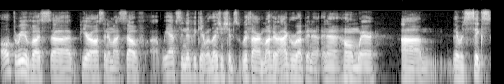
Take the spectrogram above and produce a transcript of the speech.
all three of us, uh, Pierre Austin and myself, uh, we have significant relationships with our mother. I grew up in a in a home where um, there were six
